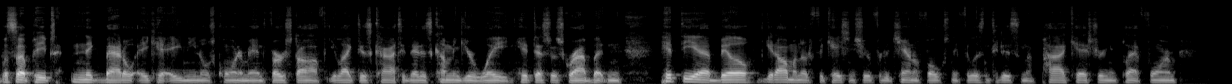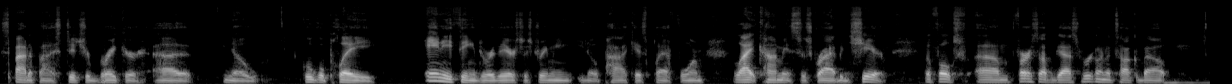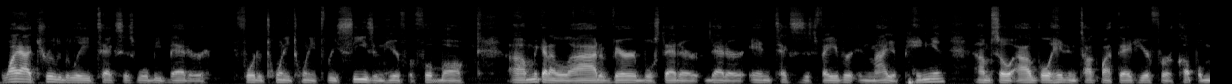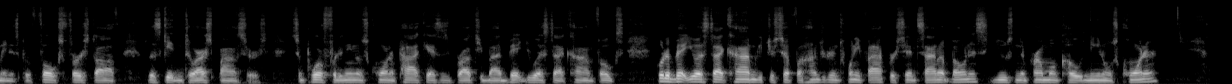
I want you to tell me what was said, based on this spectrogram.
What's up, peeps? Nick Battle, aka Nino's Corner, man. First off, you like this content that is coming your way, hit that subscribe button, hit the uh, bell, get all my notifications here for the channel, folks. And if you're listening to this on the podcast streaming platform, Spotify, Stitcher, Breaker, uh, you know, Google Play, anything where there's a streaming, you know, podcast platform, like, comment, subscribe, and share. But folks, um, first off, guys, we're going to talk about why I truly believe Texas will be better for the 2023 season here for football. Um, we got a lot of variables that are that are in Texas's favor, in my opinion. Um, so I'll go ahead and talk about that here for a couple minutes. But folks, first off, let's get into our sponsors. Support for the Nino's Corner podcast is brought to you by BetUS.com, folks. Go to BetUS.com, get yourself a 125% sign up bonus using the promo code Nino's Corner.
